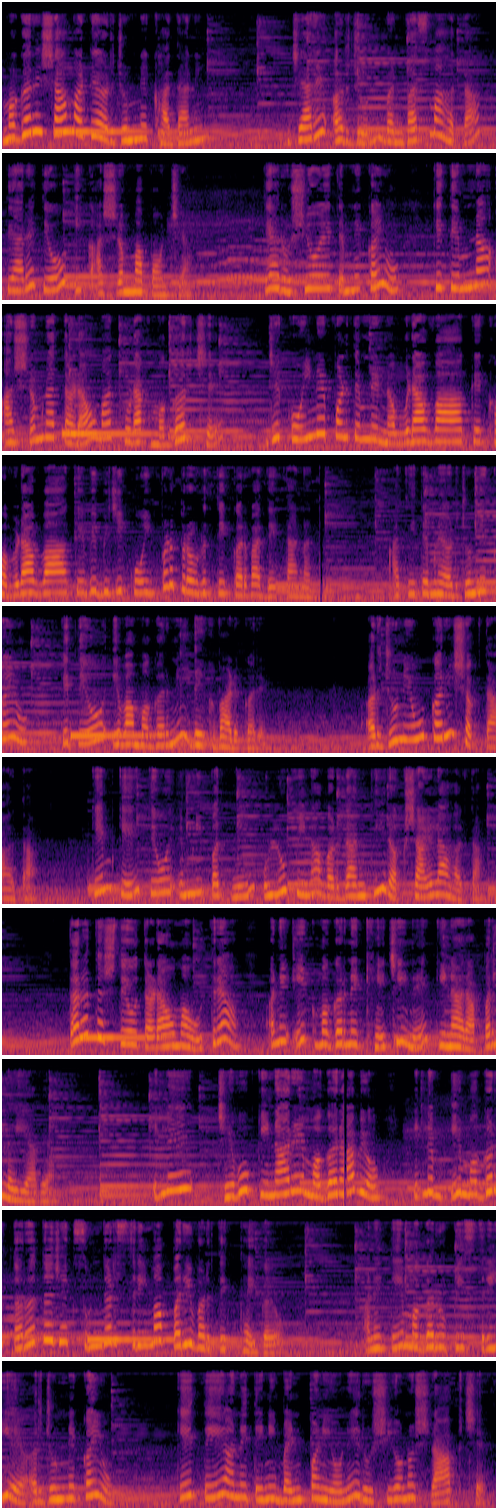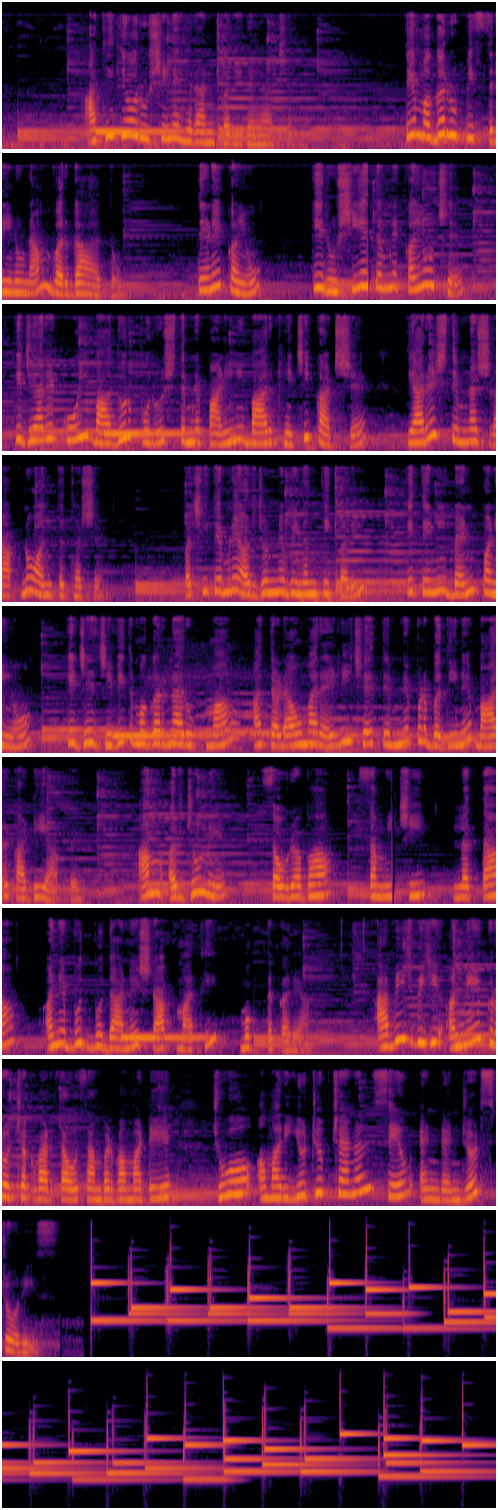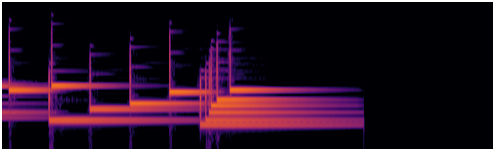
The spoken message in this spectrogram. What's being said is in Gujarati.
મગરે શા માટે અર્જુનને ખાધા નહીં? જ્યારે અર્જુન વનવાસમાં હતા, ત્યારે તેઓ એક આશ્રમમાં પહોંચ્યા. ત્યાં ઋષિઓએ તેમને કહ્યું કે તેમના આશ્રમના તળાવમાં થોડાક મગર છે, જે કોઈને પણ તેમને નવડાવવા કે ખવડાવવા કે એવી બીજી કોઈ પણ પ્રવૃત્તિ કરવા દેતા નથી. આથી તેમણે અર્જુનને કહ્યું કે તેઓ એવા મગરની દેખભાળ કરે. અર્જુન એવું કરી શકતા હતા, કેમ કે તેઓ એમની પત્ની ઉલ્લુપીના વરદાનથી રક્ષાયેલા હતા. તરત જ તેઓ તળાવમાં ઉતર્યા અને એક મગરને ખેંચીને કિનારા પર લઈ આવ્યા. એટલે જેવો કિનારે મગર આવ્યો, એટલે એ મગર તરત જ એક સુંદર સ્ત્રીમાં પરિવર્તિત થઈ ગયો. અને તે મગરરૂપી સ્ત્રીએ અર્જુનને કહ્યું કે તે અને તેની બેનપણીઓને ઋષિઓનો શ્રાપ છે. આથી તેઓ ઋષિને હેરાન કરી રહ્યા છે. તે મગરરૂપી સ્ત્રીનું નામ વર્ગા હતું. તેણે કહ્યું કે ઋષિએ તેમને કહ્યું છે કે જ્યારે કોઈ બહાદુર પુરુષ તેમને પાણીની બહાર ખેંચી કાઢશે, ત્યારે જ તેમના શ્રાપનો અંત થશે. પછી તેમણે અર્જુનને વિનંતી કરી કે તેની બેનપણીઓ, કે જે જીવિત મગરના રૂપમાં આ તળાવમાં રહેલી છે, તેમને પણ બધીને બહાર કાઢી આપે. આમ અર્જુને સૌરભા, સમીચી, લતા અને બુદ્ધબુદાને શ્રાપમાંથી મુક્ત કર્યા. આવી જ બીજી અનેક રોચક વાર્તાઓ સાંભળવા માટે જુઓ અમારી YouTube channel save and endangered stories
